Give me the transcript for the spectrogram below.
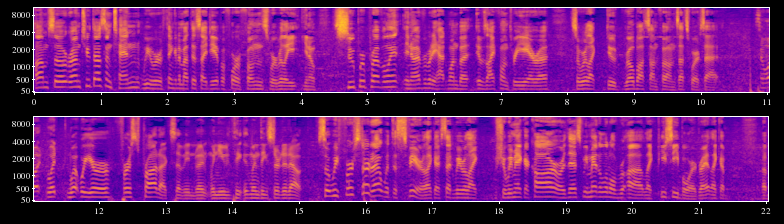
Um, so around 2010, we were thinking about this idea before phones were really, you know, super prevalent. You know, everybody had one, but it was iPhone 3 era. So we're like, dude, robots on phones. That's where it's at. So what what what were your first products? I mean, when, when you th- when things started out. So we first started out with the Sphere. Like I said, we were like, should we make a car or this? We made a little uh, like PC board, right? Like a, a,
